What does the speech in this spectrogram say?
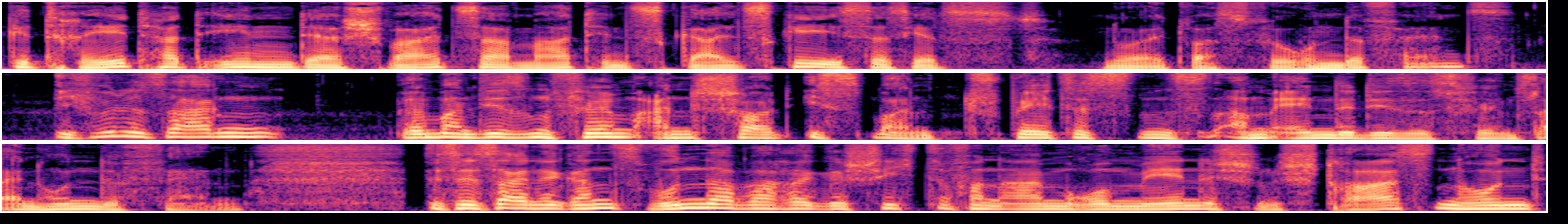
Gedreht hat ihn der Schweizer Martin Skalski. Ist das jetzt nur etwas für Hundefans? Ich würde sagen, wenn man diesen Film anschaut, ist man spätestens am Ende dieses Films ein Hundefan. Es ist eine ganz wunderbare Geschichte von einem rumänischen Straßenhund,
